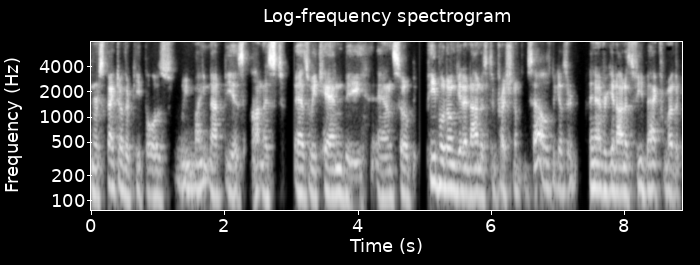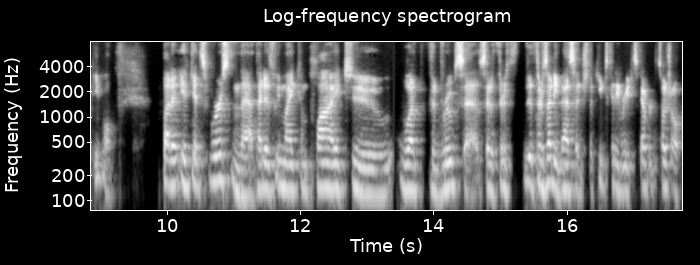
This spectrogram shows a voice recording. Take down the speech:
respect other people as we might not be as honest as we can be, and so people don't get an honest impression of themselves because they never get honest feedback from other people. But it, it, gets worse than that. That is, we might comply to what the group says. And if there's if there's any message that keeps getting rediscovered social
